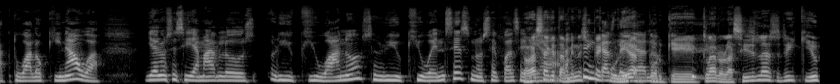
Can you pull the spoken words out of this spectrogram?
actual Okinawa ya no sé si llamarlos ryukyuanos, ryukyuenses, no sé cuál sería. Lo que pasa que también es peculiar, porque, claro, las Islas Ryukyu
